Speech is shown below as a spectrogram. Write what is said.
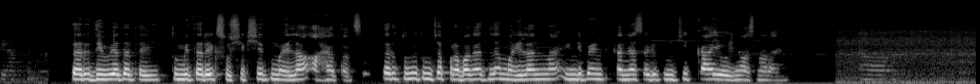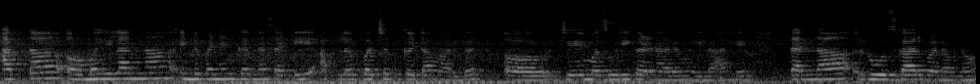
ते आपण तर दिव्यताताई तुम्ही तर एक सुशिक्षित महिला आहातच. तर तुम्ही तुमच्या प्रभागातल्या महिलांना इंडिपेंडेंट करण्यासाठी तुमची काय योजना असणार आहे? आता आत्ता महिलांना इंडिपेंडेंट करण्यासाठी आपलं बचत गटामार्फत जे मजुरी करणाऱ्या महिला आहेत त्यांना रोजगार बनवणं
